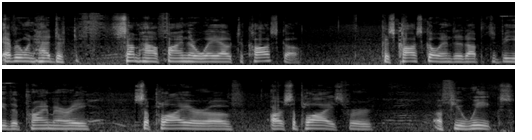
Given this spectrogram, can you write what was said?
everyone had to somehow find their way out to Costco. Because Costco ended up to be the primary supplier of our supplies for a few weeks.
